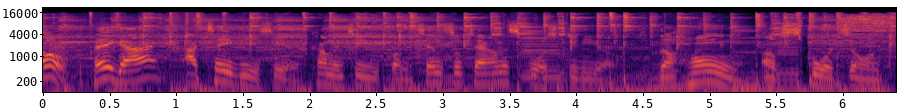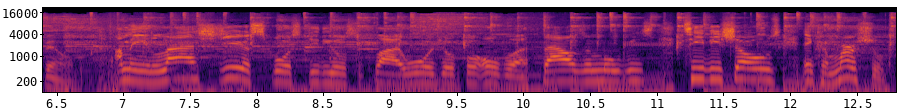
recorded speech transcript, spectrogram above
Oh, hey guys, Octavius here, coming to you from Tinseltown and Sports Studio, the home of sports on film. I mean, last year, Sports Studio supplied wardrobe for over a thousand movies, TV shows, and commercials.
